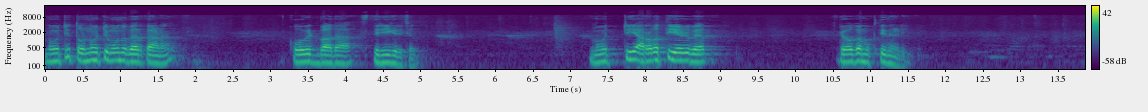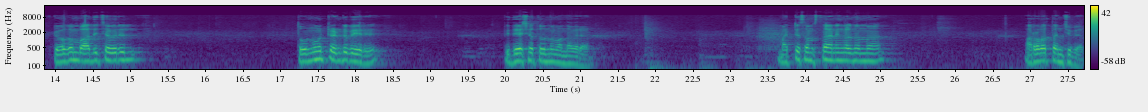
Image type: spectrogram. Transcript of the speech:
നൂറ്റി തൊണ്ണൂറ്റി മൂന്ന് പേർക്കാണ് കോവിഡ് ബാധ സ്ഥിരീകരിച്ചത്. നൂറ്റി അറുപത്തിയേഴ് പേർ രോഗമുക്തി നേടി. രോഗം ബാധിച്ചവരിൽ തൊണ്ണൂറ്റിരണ്ട് പേര് വിദേശത്തു നിന്ന് വന്നവരാണ്. മറ്റ് സംസ്ഥാനങ്ങളിൽ നിന്ന് അറുപത്തഞ്ച് പേർ.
